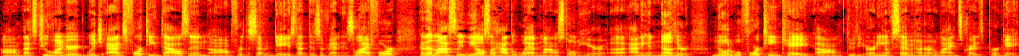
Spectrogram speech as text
Um, that's 200, which adds 14,000 um, for the seven days that this event is live for. And then lastly, we also have the web milestone here, uh, adding another notable 14K um, through the earning of 700 Alliance credits per day.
